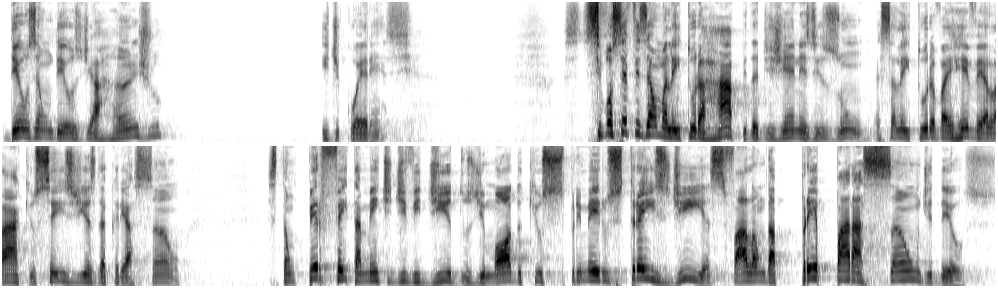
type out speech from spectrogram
Deus é um Deus de arranjo e de coerência. Se você fizer uma leitura rápida de Gênesis 1, essa leitura vai revelar que os seis dias da criação estão perfeitamente divididos, de modo que os primeiros três dias falam da preparação de Deus.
